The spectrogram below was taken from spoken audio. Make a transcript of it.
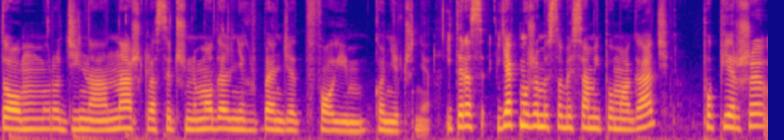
dom, rodzina, nasz klasyczny model niech będzie Twoim koniecznie. I teraz, jak możemy sobie sami pomagać? Po pierwsze,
